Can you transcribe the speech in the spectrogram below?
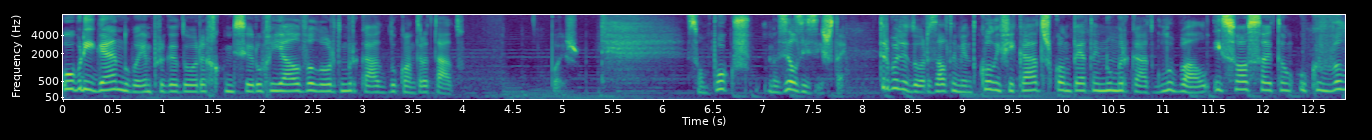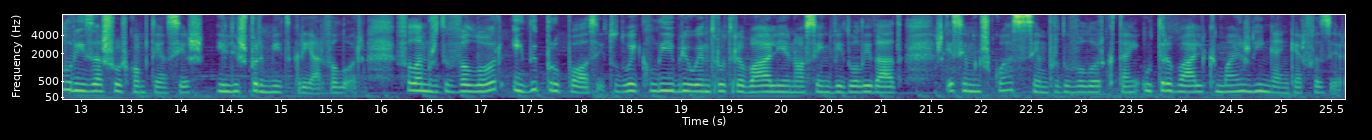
obrigando o empregador a reconhecer o real valor de mercado do contratado. Pois. São poucos, mas eles existem. Trabalhadores altamente qualificados competem no mercado global e só aceitam o que valoriza as suas competências e lhes permite criar valor. Falamos de valor e de propósito, do equilíbrio entre o trabalho e a nossa individualidade. Esquecemos-nos quase sempre do valor que tem o trabalho que mais ninguém quer fazer,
